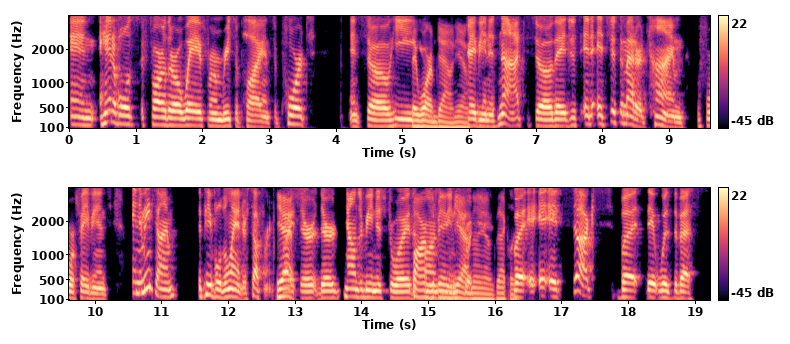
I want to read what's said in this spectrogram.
and Hannibal's farther away from resupply and support. And so he they wore him down. Yeah. Fabian is not. So they just and it's just a matter of time before Fabian's. In the meantime, the people of the land are suffering. Yes. Right? Their their towns are being destroyed, Farms, farms are being, yeah, destroyed. no, yeah, exactly. But it, it it sucks, but it was the best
